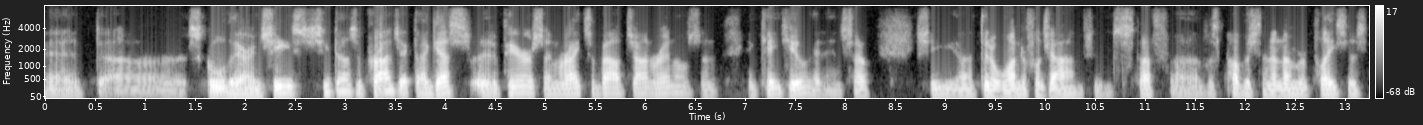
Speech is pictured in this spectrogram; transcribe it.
at uh, school there, and she she does a project, I guess it appears, and writes about John Reynolds and, and Kate Hewitt, and so she uh, did a wonderful job. She, stuff uh, was published in a number of places,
